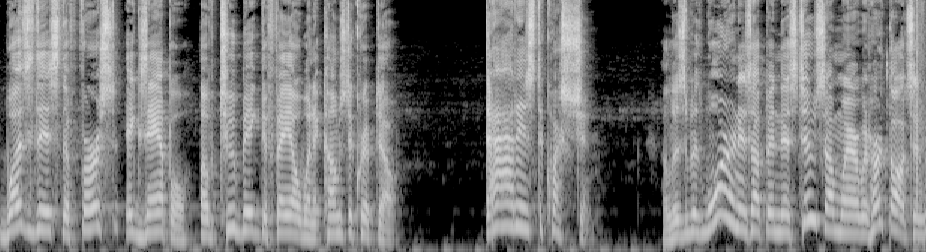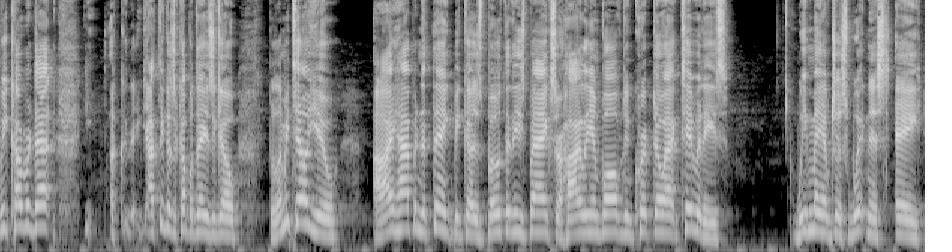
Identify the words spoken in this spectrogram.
was this the first example of too big to fail when it comes to crypto? That is the question. Elizabeth Warren is up in this too somewhere with her thoughts, and we covered that. I think it was a couple days ago. But let me tell you, I happen to think because both of these banks are highly involved in crypto activities, we may have just witnessed a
